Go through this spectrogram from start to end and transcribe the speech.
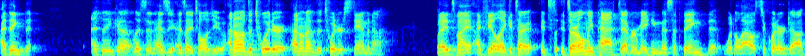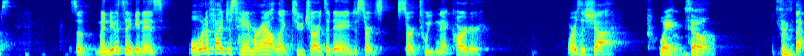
I think that I think uh, listen, as as I told you, I don't have the Twitter, I don't have the Twitter stamina. But it's my I feel like it's our it's it's our only path to ever making this a thing that would allow us to quit our jobs. So my new thinking is, well, what if I just hammer out like two charts a day and just start start tweeting at Carter? Where's the shot? Wait, so since that,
